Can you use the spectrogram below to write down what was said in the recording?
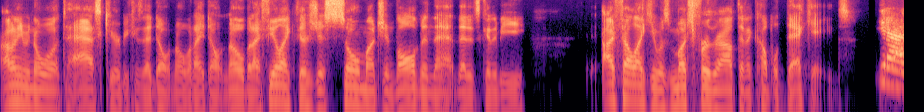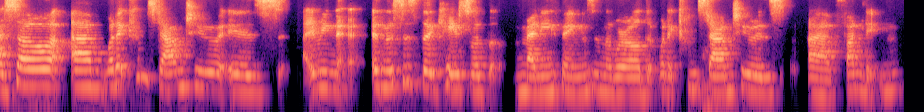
I don't even know what to ask here because I don't know what I don't know, but I feel like there's just so much involved in that that it's going to be. I felt like it was much further out than a couple decades. Yeah. So, um, what it comes down to is, I mean, and this is the case with many things in the world, what it comes down to is uh, funding.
